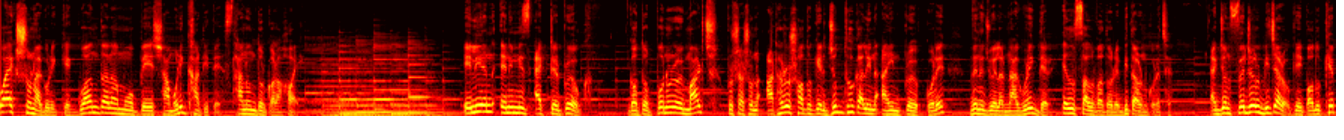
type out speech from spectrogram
কয়েকশো নাগরিককে গুয়ান্তানামো বে সামরিক ঘাঁটিতে স্থানান্তর করা হয়। এলিয়েন এনিমিজ অ্যাক্টের প্রয়োগ। গত পনেরোই মার্চ প্রশাসন আঠারো শতকের যুদ্ধকালীন আইন প্রয়োগ করে ভেনেজুয়েলার নাগরিকদের এল সালভাদরে বিতরণ করেছে। একজন ফেডারেল বিচারক এই পদক্ষেপ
